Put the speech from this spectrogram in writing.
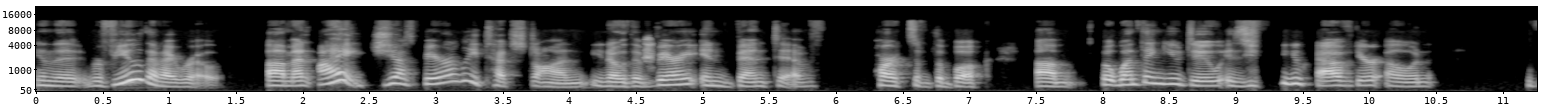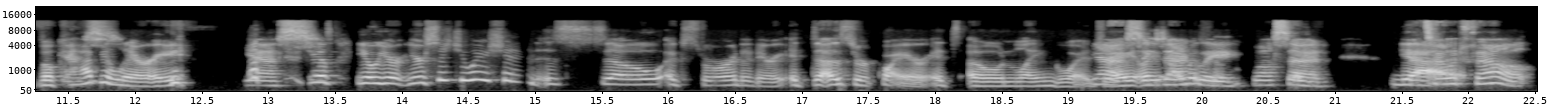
in the review that i wrote um, and i just barely touched on you know the very inventive parts of the book um, but one thing you do is you have your own vocabulary. Yes. Yes you know your your situation is so extraordinary. It does require its own language yes, right like, exactly. well said. yeah. That's how it felt.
